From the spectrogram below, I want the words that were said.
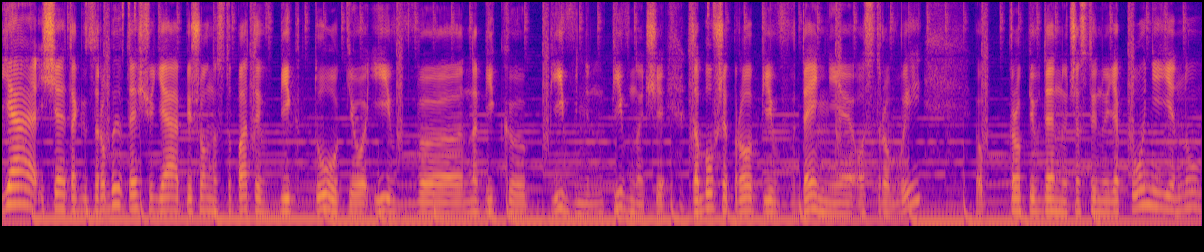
Я ще так зробив те, що я пішов наступати в бік Токіо і в, на бік півні, півночі, забувши про південні острови, про південну частину Японії. Ну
